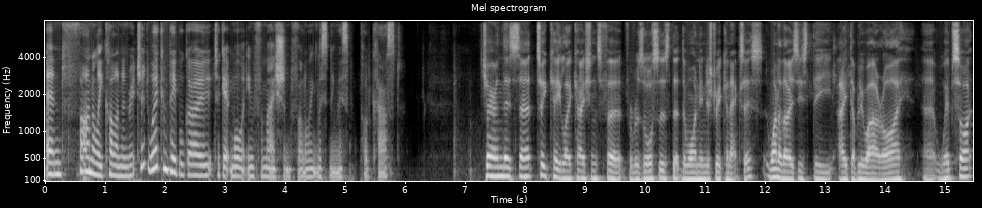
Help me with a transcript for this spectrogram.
And finally, Colin and Richard, where can people go to get more information following listening this podcast? Sharon, there's uh, two key locations for, for resources that the wine industry can access. One of those is the AWRI uh, website,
